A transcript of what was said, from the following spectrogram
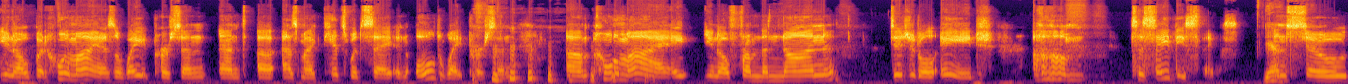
you know, but who am I as a white person, and uh, as my kids would say, an old white person? um, who am I, you know, from the non-digital age, um, to say these things? Yeah. And so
